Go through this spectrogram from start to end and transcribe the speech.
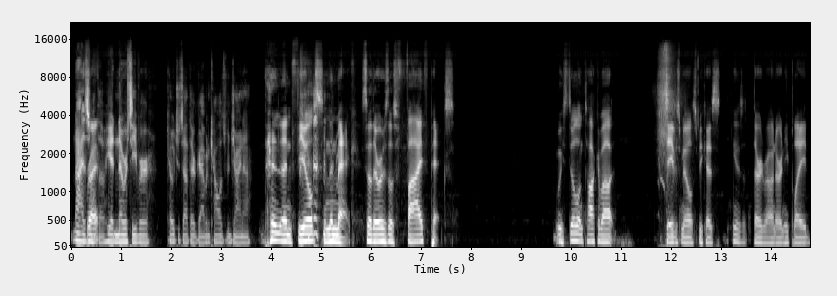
Not his Right. fault though. He had no receiver. Coaches out there grabbing college vagina. Then, then Fields, and then Mac. So there was those five picks. We still don't talk about Davis Mills because he was a third rounder and he played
